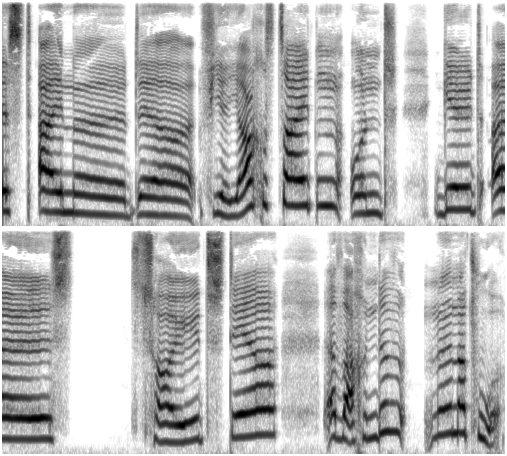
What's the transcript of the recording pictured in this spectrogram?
ist eine der vier Jahreszeiten und gilt als Zeit der erwachenden Natur.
